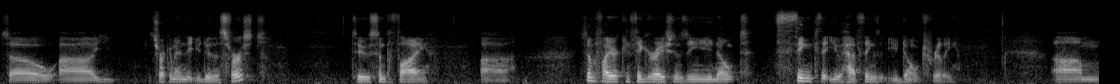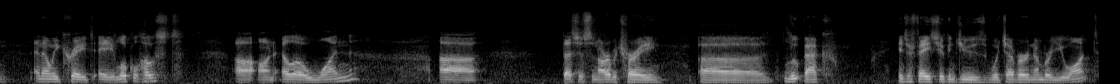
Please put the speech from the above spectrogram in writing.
So uh, it's recommended that you do this first to simplify, uh, simplify your configurations and you don't think that you have things that you don't really. Um, and then we create a local host uh, on LO1. Uh, that's just an arbitrary uh, loopback interface. You can choose whichever number you want.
